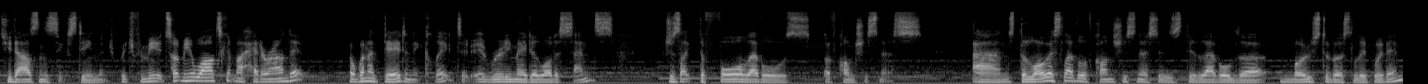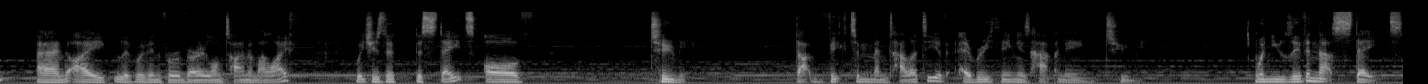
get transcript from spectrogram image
2016, which, which for me, it took me a while to get my head around it. But when I did and it clicked, it, it really made a lot of sense, which is like the four levels of consciousness. And the lowest level of consciousness is the level that most of us live within. And I live within for a very long time in my life, which is the, the state of to me. That victim mentality of everything is happening to me when you live in that state,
